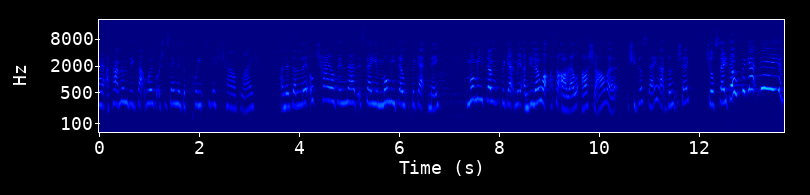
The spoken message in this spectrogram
uh, I can't remember the exact words, what she was saying, there's a point to this child's life. And there's a little child in there that's saying, Mummy, don't forget me. Mummy, don't forget me. And you know what? I thought, our, our Charlotte, she does say that, doesn't she? She'll say, don't forget me. And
